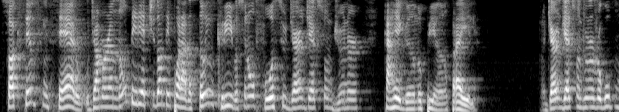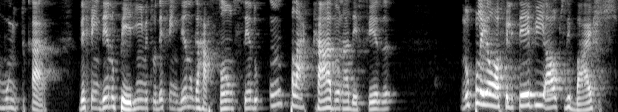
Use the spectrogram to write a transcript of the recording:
Só que, sendo sincero, o Jamoran não teria tido uma temporada tão incrível se não fosse o Jaron Jackson Jr. carregando o piano para ele. O Jaron Jackson Jr. jogou muito, cara. Defendendo o perímetro, defendendo o garrafão, sendo implacável na defesa. No playoff, ele teve altos e baixos.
